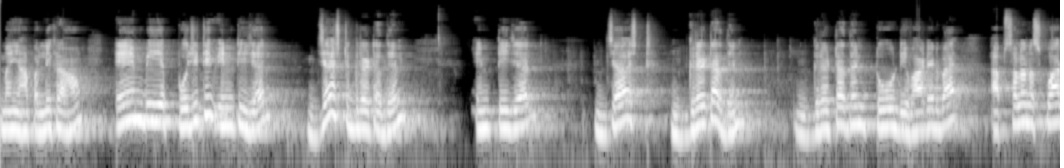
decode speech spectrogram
मैं यहाँ पर लिख रहा हूँ m be a positive integer just greater than integer just greater than greater than two divided by epsilon square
